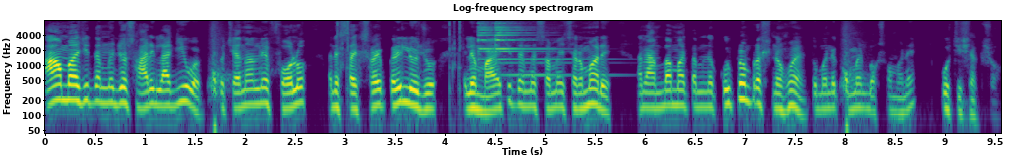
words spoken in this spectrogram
આ માહિતી તમને જો સારી લાગી હોય તો ચેનલને ફોલો અને સબસ્ક્રાઇબ કરી લેજો. એટલે માહિતી તમને સમયસર મળે અને આંબામાં તમને કોઈ પણ પ્રશ્ન હોય તો મને કોમેન્ટ બોક્સમાં મને પૂછી શકશો.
